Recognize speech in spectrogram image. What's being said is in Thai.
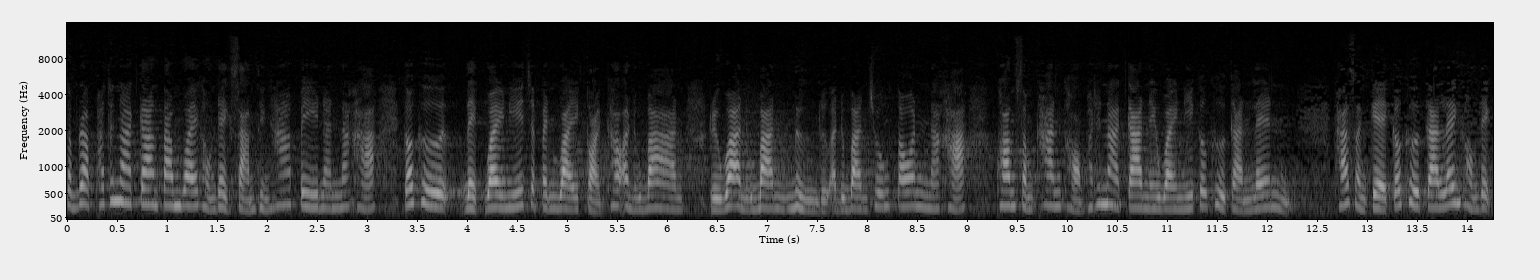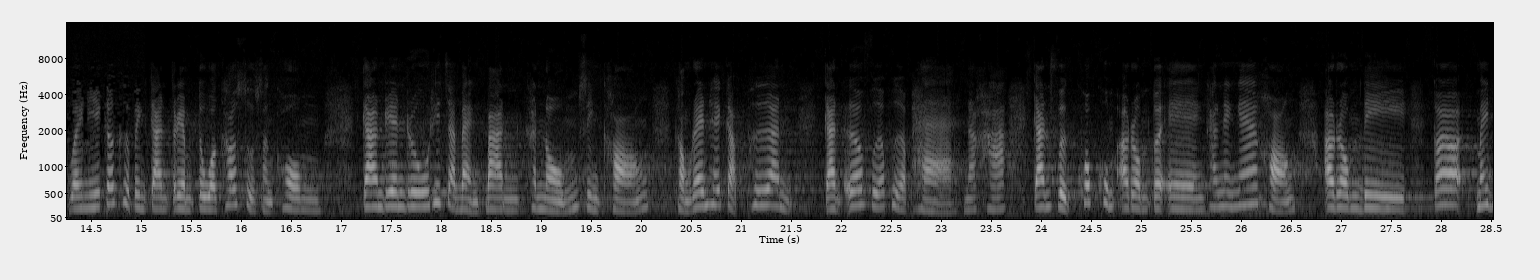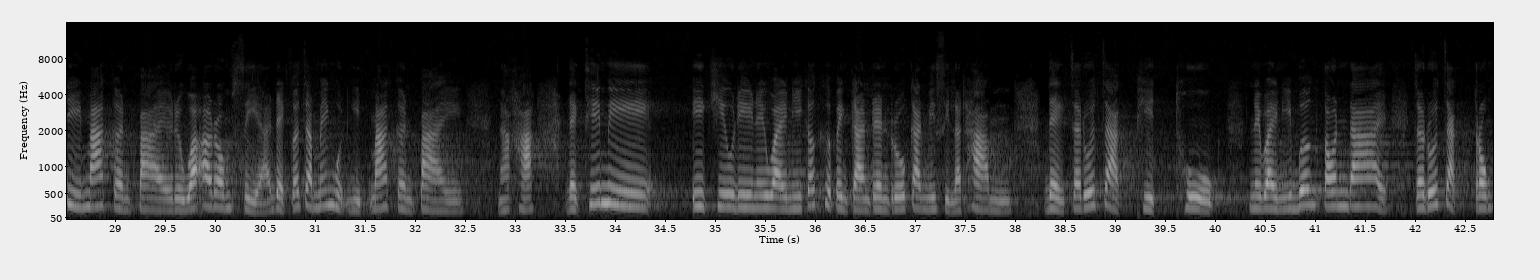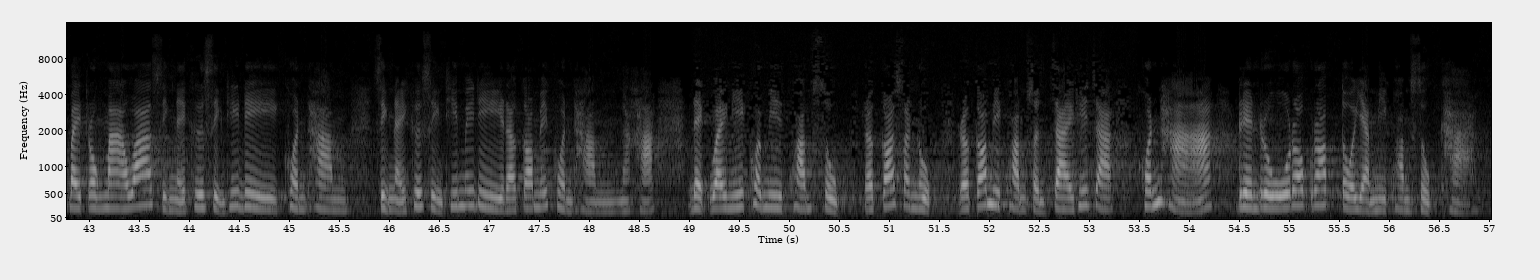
สำหรับพัฒนาการตามวัยของเด็ก 3-5 ปีนั้นนะคะ ก็คือเด็กวัยนี้จะเป็นวัยก่อนเข้าอนุบาล หรือว่าอนุบาล1หรืออนุบาลช่วงต้นนะคะ ความสำคัญของพัฒนาการในวัยนี้ก็คือการเล่นถ้าสังเกตก็คือการเล่นของเด็กวัยนี้ก็คือเป็นการเตรียมตัวเข้าสู่สังคม การเรียนรู้ที่จะแบ่งปันขนมสิ่งของของเล่นให้กับเพื่อน การเอื้อเฟื้อเผื่อแผ่นะคะ การฝึกควบคุมอารมณ์ตัวเอง ทั้งในแง่ของอารมณ์ดี ก็ไม่ดีมากเกินไป หรือว่าอารมณ์เสียเด็กก็จะไม่หงุดหงิดมากเกินไปนะคะ เด็กที่มี EQ ดีในวัยนี้ก็คือเป็นการเรียนรู้การมีศีลธรรม เด็กจะรู้จักผิดถูก ในวัยนี้เบื้องต้นได้ จะรู้จักตรงไปตรงมาว่าสิ่งไหนคือสิ่งที่ดีควรทำสิ่งไหนคือสิ่งที่ไม่ดีแล้วก็ไม่ควรทำนะคะ เด็กวัยนี้ควรมีความสุข แล้วก็สนุก แล้วก็มีความสนใจที่จะค้นหาเรียนรู้รอบๆตัวอย่างมีความสุขค่ะ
